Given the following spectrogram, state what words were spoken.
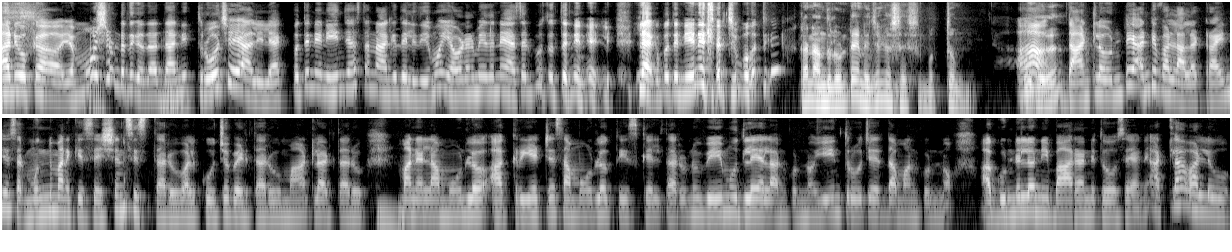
అని ఒక ఎమోషన్ ఉంటది కదా. దాన్ని త్రో చేయాలి. లేకపోతే నేను ఏం చేస్తాను నాకే తెలియదు ఏమో ఎవరి మీదనే యాసిడ్ పోతుంది నేను వెళ్ళి లేకపోతే నేనే చచ్చిపోతే. కానీ అందులో ఉంటే నిజంగా మొత్తం? దాంట్లో ఉంటే అంటే వాళ్ళు అలా ట్రైన్ చేస్తారు. ముందు మనకి సెషన్స్ ఇస్తారు. వాళ్ళు కూర్చోబెడతారు మాట్లాడతారు. మనల్ని ఆ మూడ్లో ఆ క్రియేట్ చేసి ఆ మూడ్లోకి తీసుకెళ్తారు. నువ్వేం వదిలేయాలనుకుంటున్నావు? ఏం త్రో చేద్దాం అనుకుంటున్నావు? ఆ గుండెలో నీ భారాన్ని తోసేయని అట్లా వాళ్ళు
